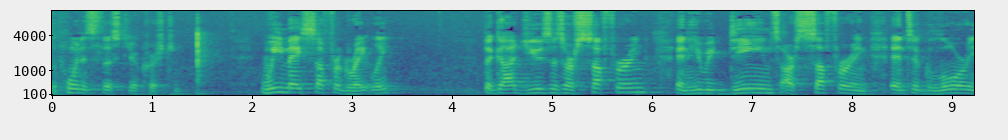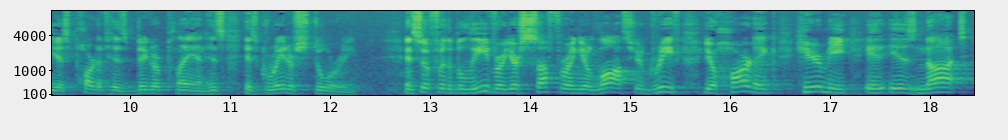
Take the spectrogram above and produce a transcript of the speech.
The point is this, dear Christian. We may suffer greatly, but God uses our suffering and He redeems our suffering into glory as part of His bigger plan, His, his greater story. And so, for the believer, your suffering, your loss, your grief, your heartache, hear me, it is not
